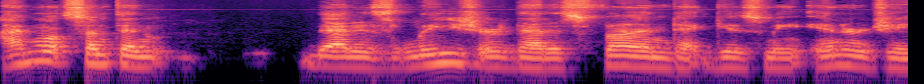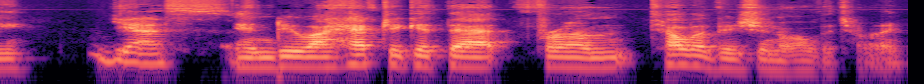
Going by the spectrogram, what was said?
I want something that is leisure, that is fun, that gives me energy. Yes. And do I have to get that from television all the time?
